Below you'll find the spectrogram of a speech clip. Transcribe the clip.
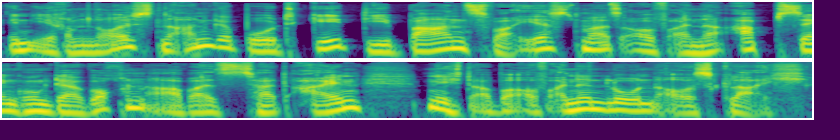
In ihrem neuesten Angebot geht die Bahn zwar erstmals auf eine Absenkung der Wochenarbeitszeit ein, nicht aber auf einen Lohnausgleich.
